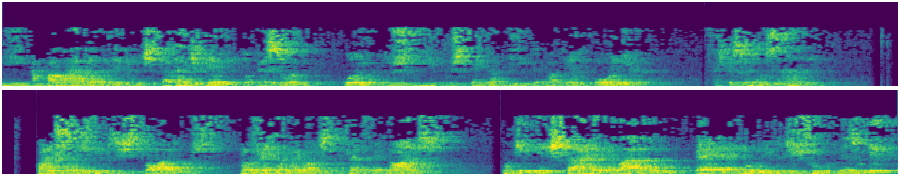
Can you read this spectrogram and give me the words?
E a palavra dele ministrada, a gente pergunta à pessoa: quantos livros tem na Bíblia? Uma vergonha. As pessoas não sabem. Quais são os livros históricos, profetas maiores, profetas menores? O que, está revelado é, no livro de Judas? O que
